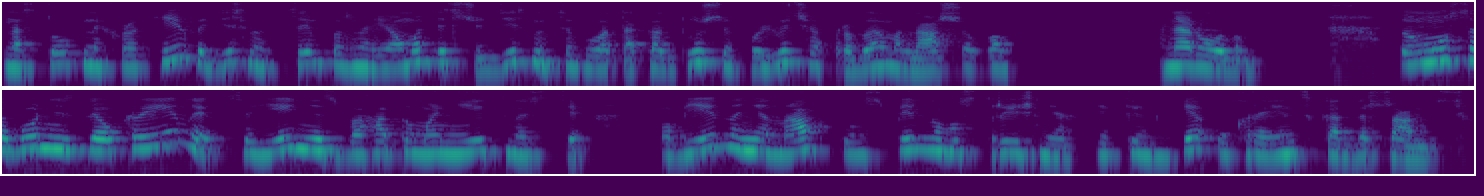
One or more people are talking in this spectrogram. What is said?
наступних років і дійсно з цим познайомитись, що дійсно це була така дуже болюча проблема нашого народу. Тому соборність для України це єдність багатоманітності, об'єднання навколо спільного стрижня, яким є українська державність,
